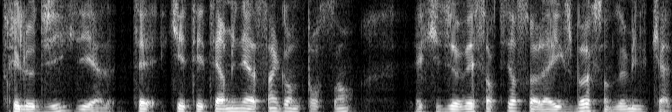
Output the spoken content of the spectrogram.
Trilogy qui, était terminé à 50% et qui devait sortir sur la Xbox en 2004.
